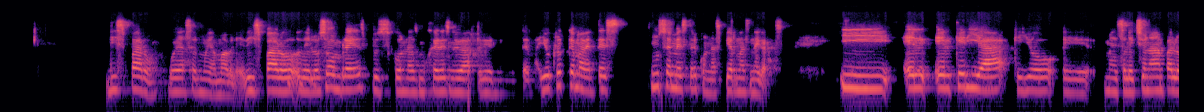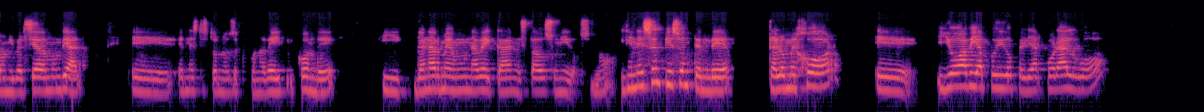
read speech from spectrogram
disparo, voy a ser muy amable, disparo de los hombres, pues con las mujeres no iba a tener ningún tema. Yo creo que me aventé un semestre con las piernas negras. Y él, él quería que yo eh, me seleccionaran para la Universidad Mundial eh, en estos torneos de CONADEIP y CONDE y ganarme una beca en Estados Unidos, ¿no? Y en eso empiezo a entender que a lo mejor eh, yo había podido pelear por algo,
